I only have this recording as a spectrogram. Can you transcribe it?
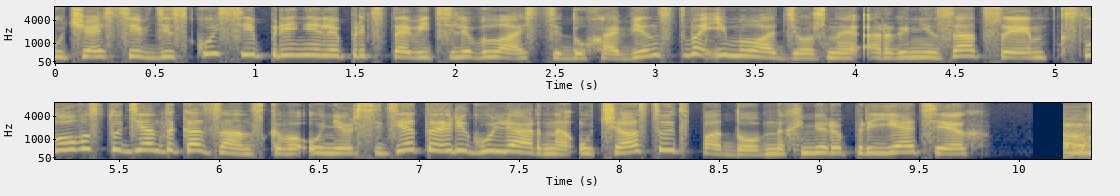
Участие в дискуссии приняли представители власти, духовенства и молодежные организации. К слову, студенты Казанского университета регулярно участвуют в подобных мероприятиях. Мы,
